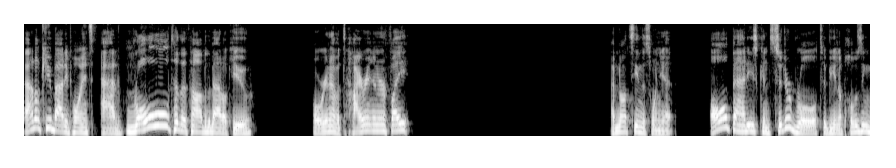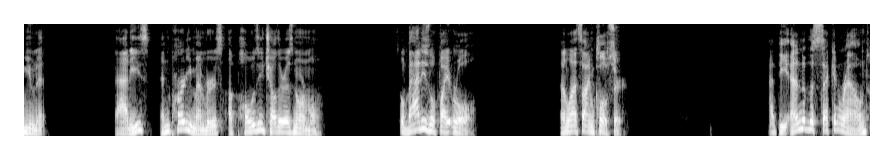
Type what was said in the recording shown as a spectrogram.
Battle queue baddie points. Add Rol to the top of the battle queue. Or we're gonna have a tyrant in our fight. I've not seen this one yet. All baddies consider Rol to be an opposing unit. Baddies and party members oppose each other as normal. So baddies will fight Rol. Unless I'm closer. At the end of the second round,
